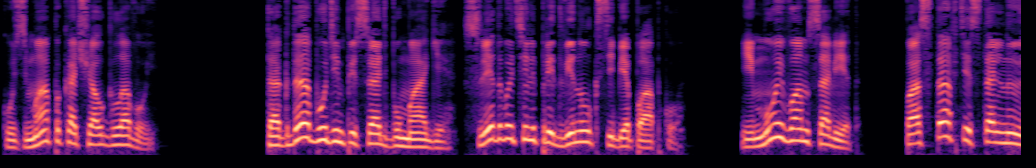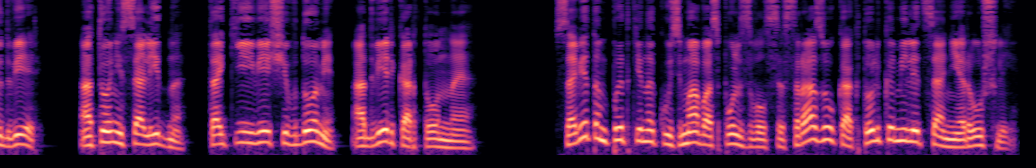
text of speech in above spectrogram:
Кузьма покачал головой. Тогда будем писать бумаги. Следователь придвинул к себе папку. И мой вам совет. Поставьте стальную дверь, а то не солидно. Такие вещи в доме, а дверь картонная. Советом Пыткина Кузьма воспользовался сразу, как только милиционеры ушли.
